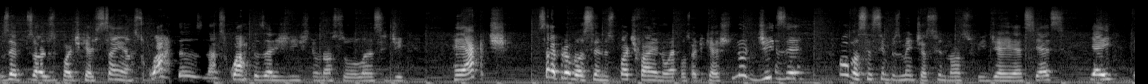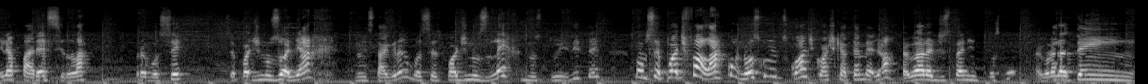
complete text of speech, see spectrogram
Os episódios do podcast saem às quartas. Nas quartas a gente tem o nosso lance de React. Sai pra você no Spotify, no Apple Podcast, no Deezer, ou você simplesmente assina o nosso feed RSS e aí ele aparece lá pra você. Você pode nos olhar no Instagram, você pode nos ler no Twitter, Bom, você pode falar conosco no Discord, que eu acho que é até melhor. Agora despedem de você. Agora tem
